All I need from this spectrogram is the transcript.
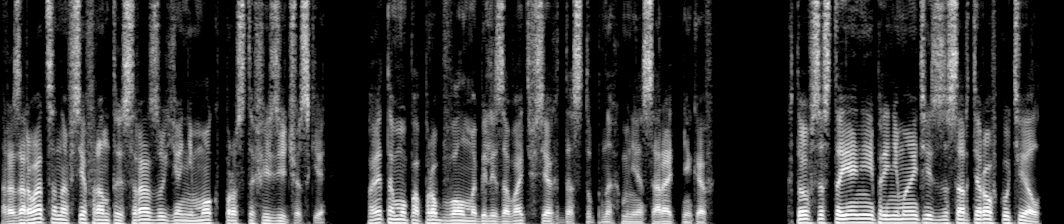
Разорваться на все фронты сразу я не мог просто физически, поэтому попробовал мобилизовать всех доступных мне соратников. «Кто в состоянии, принимайтесь за сортировку тел.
